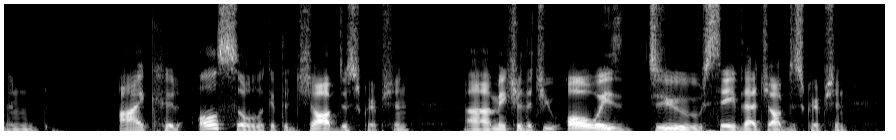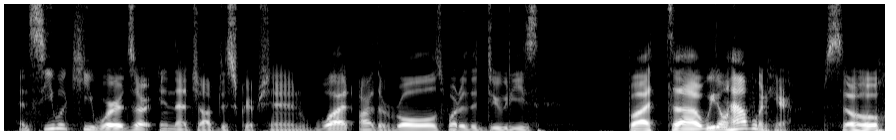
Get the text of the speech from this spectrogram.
And I could also look at the job description, uh, make sure that you always do save that job description and see what keywords are in that job description. What are the roles? What are the duties? But uh, we don't have one here. So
